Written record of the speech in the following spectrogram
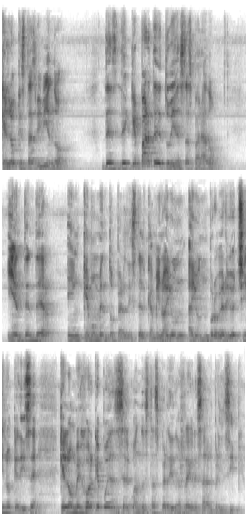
qué es lo que estás viviendo, desde qué parte de tu vida estás parado y entender en qué momento perdiste el camino. Hay un, hay un proverbio chino que dice que lo mejor que puedes hacer cuando estás perdido es regresar al principio.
